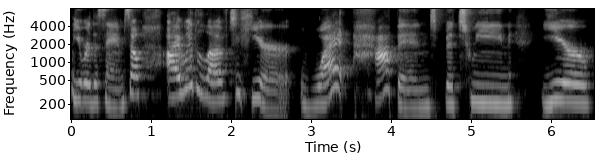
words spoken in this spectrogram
you were the same. So i would love to hear what happened between year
